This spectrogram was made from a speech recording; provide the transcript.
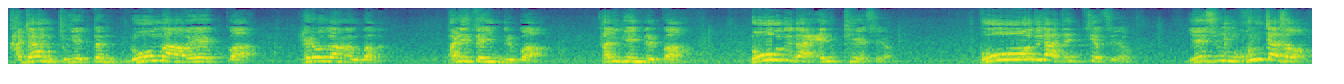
가장 주겠던 로마의과 헤로드 왕과 바리새인들과 사두개인들과 모두 다 엔티였어요. 모두 다 엔티였어요. 예수님 혼자서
